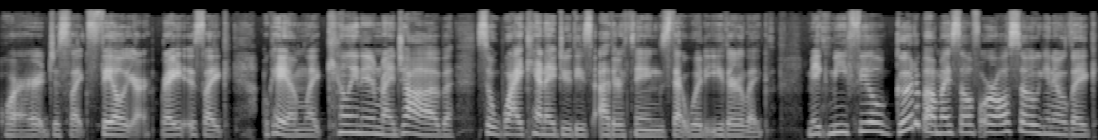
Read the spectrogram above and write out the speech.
or just like failure, right? It's like, okay, I'm like killing it in my job. So why can't I do these other things that would either like make me feel good about myself or also, you know, like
